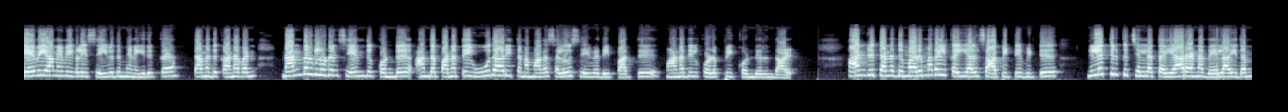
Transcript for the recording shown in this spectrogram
தேவையானவைகளை செய்வதும் என இருக்க தனது கணவன் நண்பர்களுடன் சேர்ந்து கொண்டு அந்த பணத்தை ஊதாரித்தனமாக செலவு செய்வதை பார்த்து மனதில் குழப்பிக் கொண்டிருந்தாள். அன்று தனது மருமகள் கையால் சாப்பிட்டு விட்டு நிலத்திற்கு செல்ல தயாரான வேலாயுதம்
